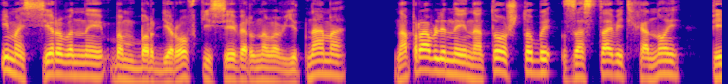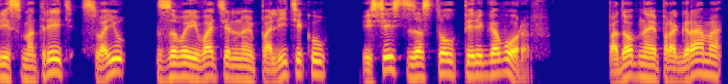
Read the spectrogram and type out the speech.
и массированные бомбардировки Северного Вьетнама, направленные на то, чтобы заставить Ханой пересмотреть свою завоевательную политику и сесть за стол переговоров. Подобная программа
